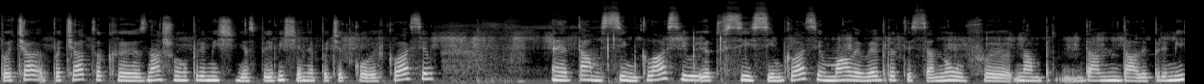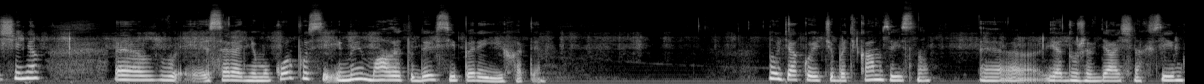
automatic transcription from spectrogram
Поча... початок е, з нашого приміщення, з приміщення початкових класів. Е, Там сім класів, і от всі сім класів мали вибратися. Ну, в, нам дали приміщення в середньому корпусі, і ми мали туди всі переїхати. Ну, дякуючи батькам, звісно. Е, Я дуже вдячна всім,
